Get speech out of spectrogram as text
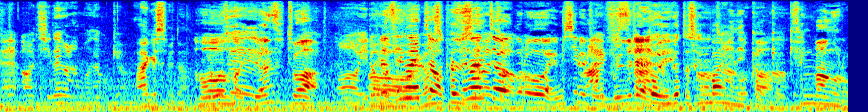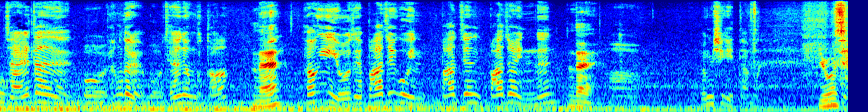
네, 어, 진행을 한번 해볼게요. 알겠습니다. 어, 요새- 연습 좋아. 어 어, 이런 거 생활적 연습해주세요. 생활적으로 MC를 좀 life 물들여야 또 돼. 이것도 어, 생방이니까 자, 오케이, 오케이. 생방으로. 자 일단은 뭐 형들 뭐 재현 형부터 네. 형이 요새 빠지고 있, 빠진 빠져 있는 네. 어, 음식이 있다면 요새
